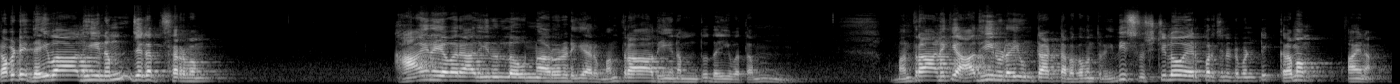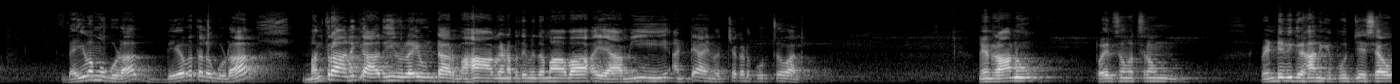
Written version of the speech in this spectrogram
కాబట్టి దైవాధీనం జగత్ సర్వం. ఆయన ఎవరి ఆధీనంలో ఉన్నారు అని అడిగారు. మంత్రాధీనంతో దైవతం. మంత్రానికి ఆధీనుడై ఉంటాడట భగవంతుడు. ఇది సృష్టిలో ఏర్పరిచినటువంటి క్రమం ఆయన. దైవము కూడా దేవతలు కూడా మంత్రానికి ఆధీనులై ఉంటారు. మహాగణపతి మిదమావాహయామి అంటే ఆయన వచ్చి అక్కడ కూర్చోవాలి. నేను రాను పోయిన సంవత్సరం వెండి విగ్రహానికి పూజ చేశావు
